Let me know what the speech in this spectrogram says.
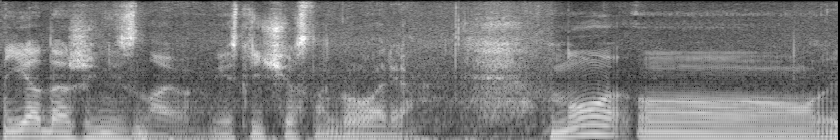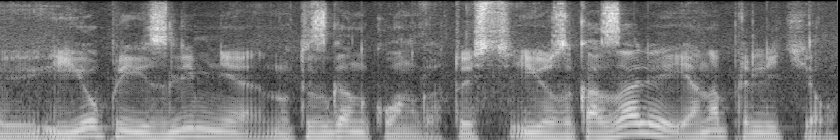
Я даже не знаю, если честно говоря. Но э, ее привезли мне ну, из Гонконга. То есть ее заказали, и она прилетела.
